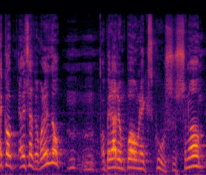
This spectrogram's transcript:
Ecco, Alessandro, volendo mh, mm, mm, operare un po' un excursus, no?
